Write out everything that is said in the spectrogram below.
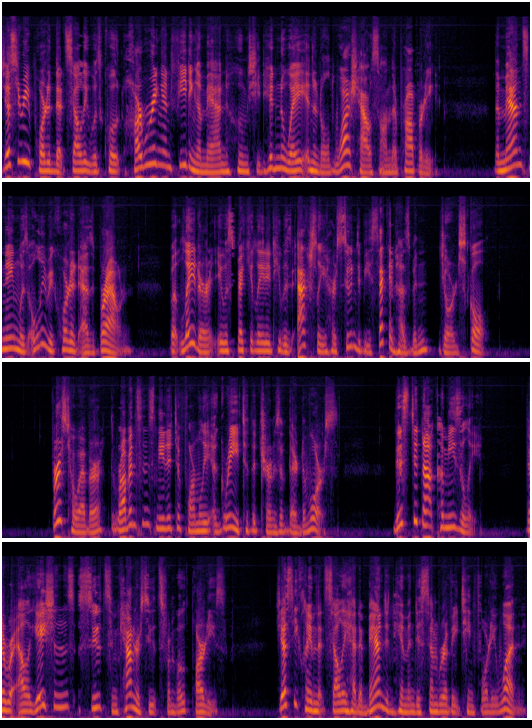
Jesse reported that Sally was, quote, harboring and feeding a man whom she'd hidden away in an old wash house on their property. The man's name was only recorded as Brown, but later it was speculated he was actually her soon to be second husband, George Skull. First, however, the Robinsons needed to formally agree to the terms of their divorce. This did not come easily. There were allegations, suits, and countersuits from both parties. Jesse claimed that Sally had abandoned him in December of 1841,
